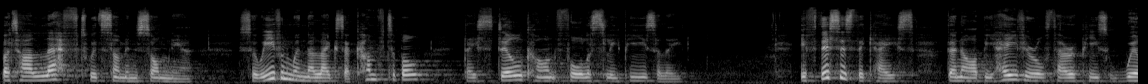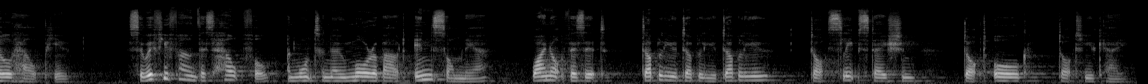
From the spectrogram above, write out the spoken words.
but are left with some insomnia. So even when their legs are comfortable, they still can't fall asleep easily. If this is the case, then our behavioural therapies will help you. So if you found this helpful and want to know more about insomnia, why not visit www.sleepstation.org.uk.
